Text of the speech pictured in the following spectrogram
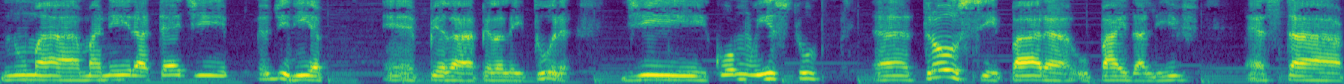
numa maneira até de, eu diria, é, pela, pela leitura de como isto é, trouxe para o pai da Liv esta,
